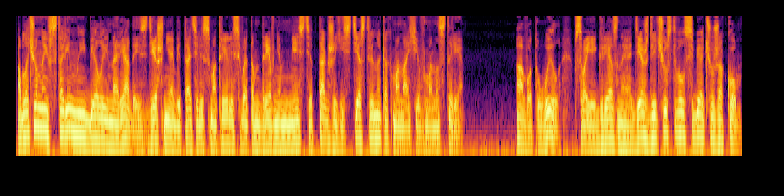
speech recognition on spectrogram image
Облаченные в старинные белые наряды, здешние обитатели смотрелись в этом древнем месте так же естественно, как монахи в монастыре. А вот Уилл в своей грязной одежде чувствовал себя чужаком,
